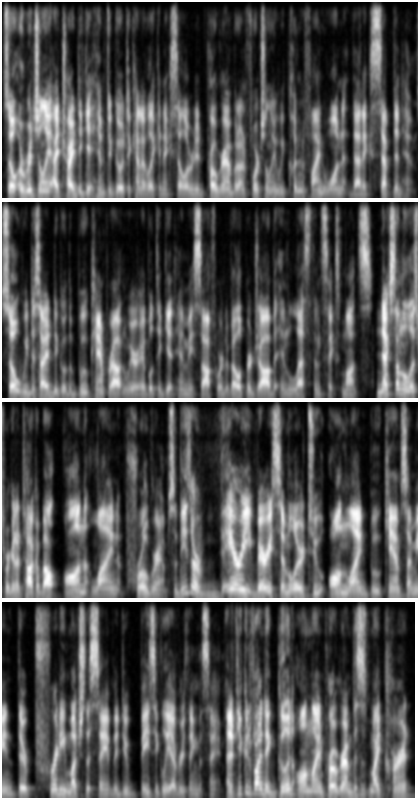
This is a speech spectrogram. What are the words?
So originally I tried to get him to go to kind of like an accelerated program, but unfortunately we couldn't find one that accepted him. So we decided to go the boot camp route and we were able to get him a software developer job in less than six months. Next on the list, we're gonna talk about online programs. So these are very, very similar to online boot camps. I mean, they're pretty much the same. They do basically everything the same. And if you can find a good online program, this is my current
